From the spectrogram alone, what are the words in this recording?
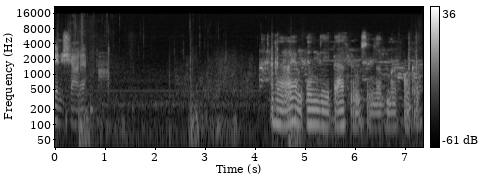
Getting shot at. Yeah, I am in the bathrooms in the Merc bunker.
